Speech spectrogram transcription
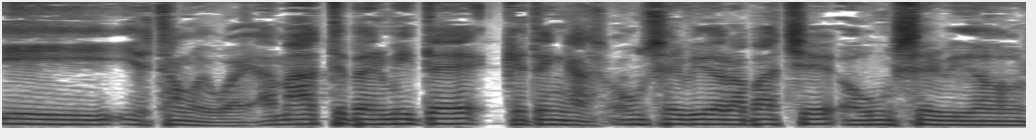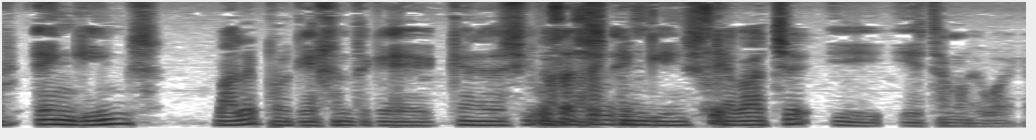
Y, y está muy guay. Además te permite que tengas o un servidor Apache o un servidor Nginx, ¿vale? Porque hay gente que, que necesita Usa más Jenkins, Nginx sí. que Apache y, y está muy guay.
